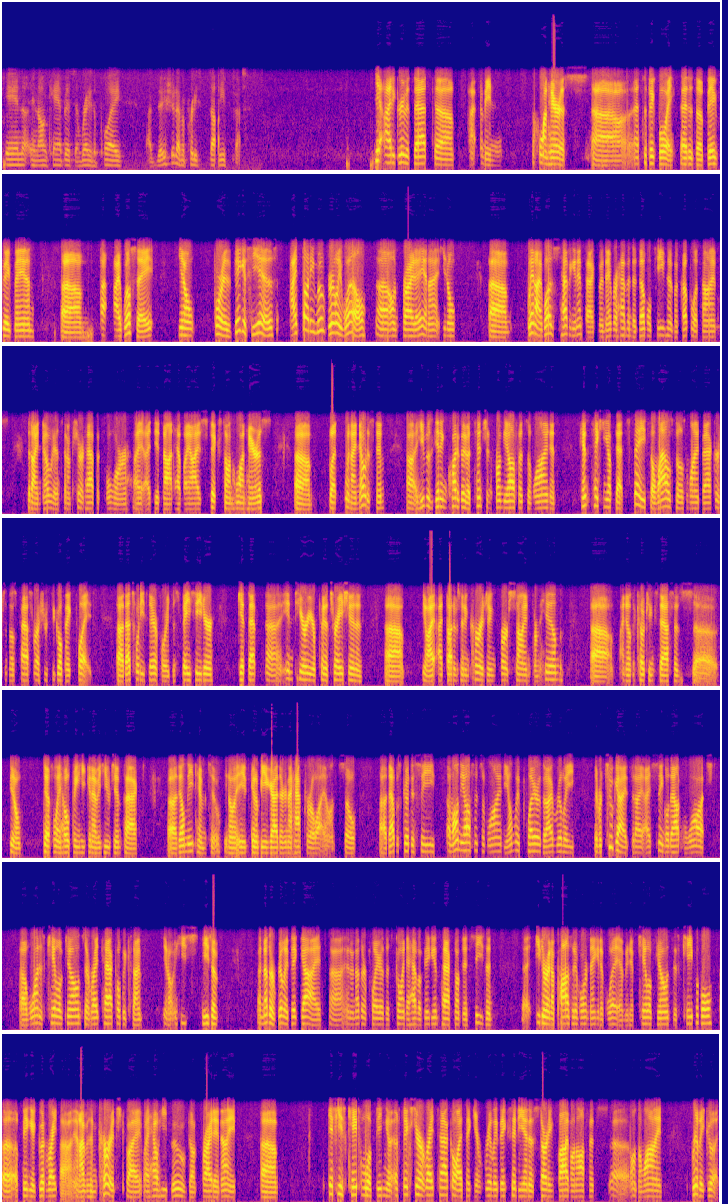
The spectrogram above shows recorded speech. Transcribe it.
in and on campus and ready to play, they should have a pretty solid defense. Yeah, I'd agree with that. Uh, I, I mean, Juan Harris, uh, that's a big boy. That is a big, big man. Um, I, I will say, you know, for as big as he is, I thought he moved really well uh, on Friday, and I, you know, um, when I was having an impact, when they were having to double team him a couple of times that I noticed, and I'm sure it happened more. I, I did not have my eyes fixed on Juan Harris, um, but when I noticed him, uh, he was getting quite a bit of attention from the offensive line, and him taking up that space allows those linebackers and those pass rushers to go make plays. Uh, that's what he's there for. He's a space eater, get that uh, interior penetration, and uh, you know I, I thought it was an encouraging first sign from him. Uh, I know the coaching staff is uh, you know definitely hoping he can have a huge impact. Uh, they'll need him to. You know, he's going to be a guy they're going to have to rely on. So uh, that was good to see. Along the offensive line, the only player that I really there were two guys that I, I singled out and watched. Uh, one is Caleb Jones at right tackle because I'm, you know, he's he's a another really big guy uh, and another player that's going to have a big impact on this season, either in a positive or negative way. I mean, if Caleb Jones is capable uh, of being a good right, uh, and I was encouraged by by how he moved on Friday night. Um, if he's capable of being a, a fixture at right tackle, I think it really makes Indiana's starting five on offense uh, on the line really good.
